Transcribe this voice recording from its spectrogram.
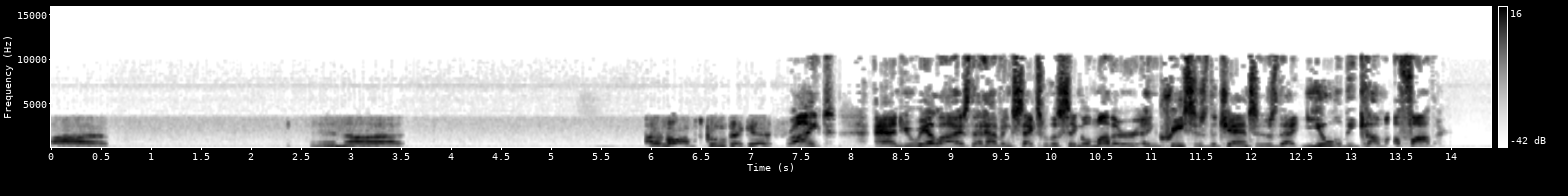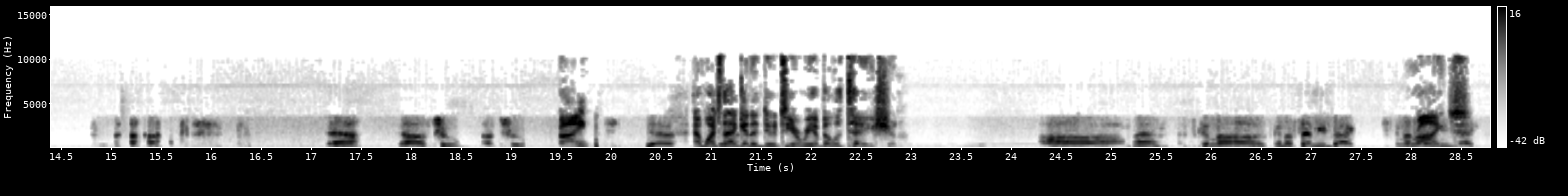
Uh, and, uh, I don't know, I'm screwed, I guess. Right. And you realize that having sex with a single mother increases the chances that you will become a father. Yeah, yeah, that's true. That's true. Right? Yeah. And what's yeah. that going to do to your rehabilitation? Ah, man, it's gonna, it's gonna send me back. It's gonna Right. send me back.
